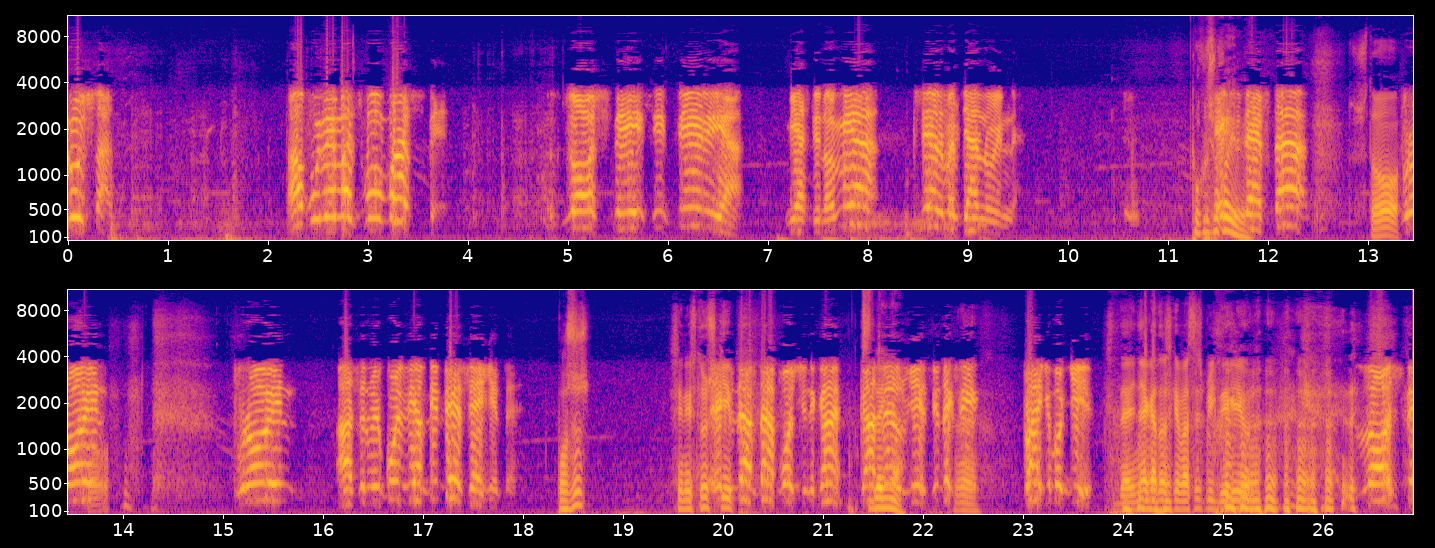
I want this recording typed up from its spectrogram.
νου σας. Αφού δεν μας φοβάστε. Δώστε εισιτήρια. Η αστυνομία ξέρουμε ποιανού είναι. Του Χρυσοκοίδη. 67 Σωστό. πρώην, πρώην αστυνομικούς διευθυντές έχετε. Πόσους; Συνιστούν σκύπ. 67 πώς είναι; Κα- Κάθε 69. ένας βγει σύνταξη Ναι. Πάει και από εκεί. 69 κατασκευαστής πλυντηρίων. Δώστε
